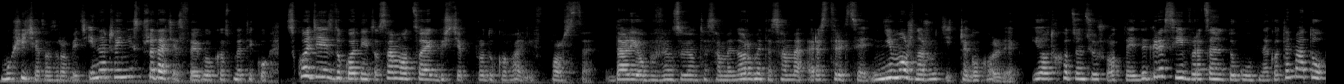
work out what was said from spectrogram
Musicie to zrobić, inaczej nie sprzedacie swojego kosmetyku. W składzie jest dokładnie to samo, co jakbyście produkowali w Polsce. Dalej obowiązują te same normy, te same restrykcje. Nie można rzucić czegokolwiek. I odchodząc już od tej dygresji, wracając do głównego tematu,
